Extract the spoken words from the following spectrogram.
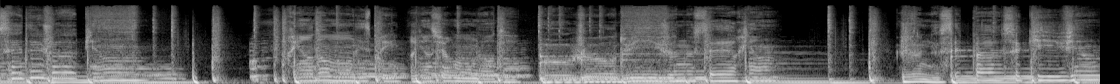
c'est déjà bien. Rien dans mon esprit, rien sur mon ordi. Aujourd'hui je ne sais rien. Je ne sais pas ce qui vient.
